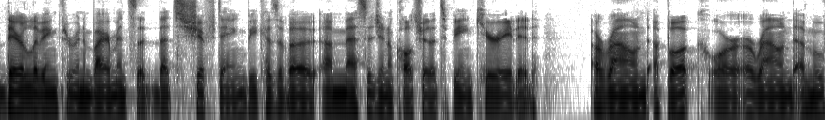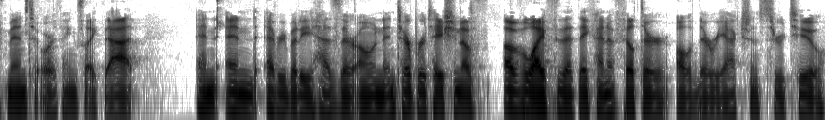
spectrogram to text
they're living through an environment that that's shifting because of a, a message in a culture that's being curated around a book or around a movement or things like that and and everybody has their own interpretation of of life that they kind of filter all of their reactions through too.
